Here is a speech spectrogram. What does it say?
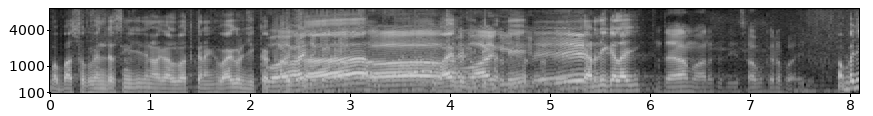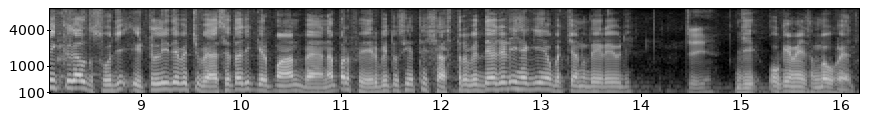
ਬਾਬਾ ਸੁਖਵਿੰਦਰ ਸਿੰਘ ਜੀ ਦੇ ਨਾਲ ਗੱਲਬਾਤ ਕਰਾਂਗੇ। ਵਾਹਿਗੁਰੂ ਜੀ ਕਾ ਖਾਲਸਾ। ਵਾਹਿਗੁਰੂ ਜੀ ਕੀ ਫਤਿਹ। ਚੜ੍ਹਦੀ ਕਲਾ ਜੀ। ਦਇਆ ਮਾਲਕ ਦੀ ਸਭ ਕਿਰਪਾ ਜੀ। ਬਾਬਾ ਜੀ ਇੱਕ ਗੱਲ ਦੱਸੋ ਜੀ ਇਟਲੀ ਦੇ ਵਿੱਚ ਵੈਸੇ ਤਾਂ ਜੀ ਕਿਰਪਾਨ ਬੈਨ ਹੈ ਪਰ ਫੇਰ ਵੀ ਤੁਸੀਂ ਇੱਥੇ ਸ਼ਸਤਰ ਵਿੱਦਿਆ ਜਿਹੜੀ ਹੈਗੀ ਉਹ ਬੱਚਿਆਂ ਨੂੰ ਦੇ ਰਹੇ ਹੋ ਜੀ? ਜੀ। ਜੀ ਉਹ ਕਿਵੇਂ ਸੰਭਵ ਹੋਇਆ ਜੀ?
